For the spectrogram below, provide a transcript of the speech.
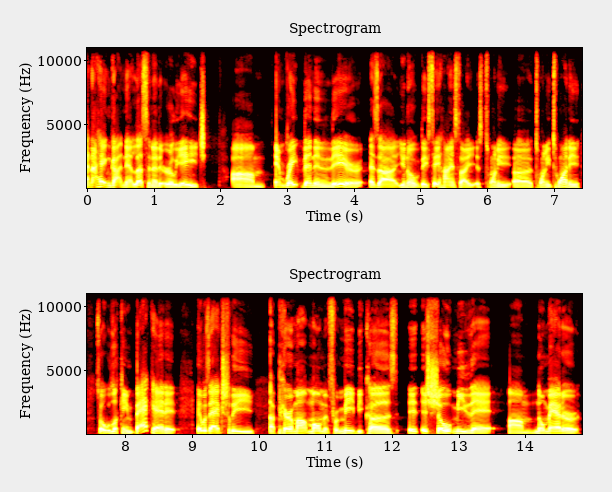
And I hadn't gotten that lesson at an early age. Um, and right then and there, as I, you know, they say hindsight is 20, uh, 2020. So looking back at it, it was actually a paramount moment for me because it, it showed me that um, no matter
